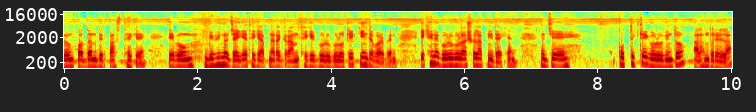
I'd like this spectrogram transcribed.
এবং পদ্মা নদীর পাশ থেকে এবং বিভিন্ন জায়গা থেকে আপনারা গ্রাম থেকে গরুগুলোকে কিনতে পারবেন। এখানে গরুগুলো আসলে আপনি দেখেন যে প্রত্যেকটাই গরু কিন্তু আলহামদুলিল্লাহ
